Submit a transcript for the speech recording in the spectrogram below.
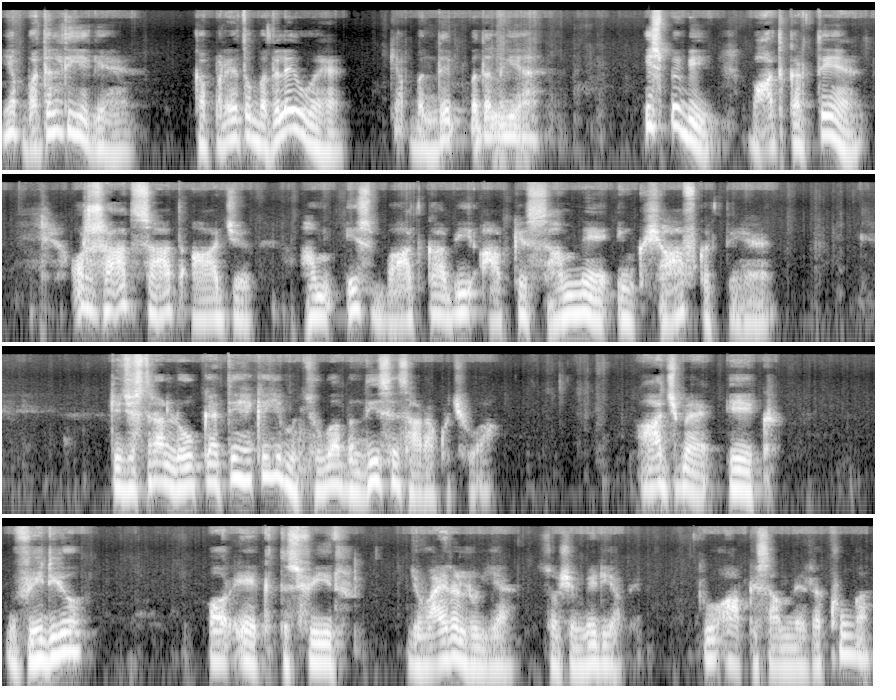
या बदल दिए गए हैं? कपड़े तो बदले हुए हैं, क्या बंदे बदल गया है? इस पे भी बात करते हैं और साथ साथ आज हम इस बात का भी आपके सामने इंकशाफ करते हैं। कि जिस तरह लोग कहते हैं कि ये मनसूबाबंदी से सारा कुछ हुआ, आज मैं एक वीडियो और एक तस्वीर जो वायरल हुई है सोशल मीडिया पे, वो आपके सामने रखूँगा,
